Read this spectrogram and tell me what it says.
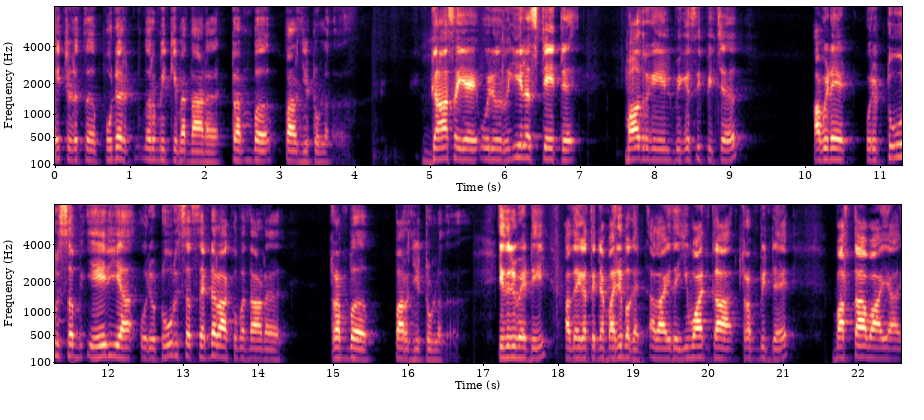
ഏറ്റെടുത്ത് പുനർനിർമ്മിക്കുമെന്നാണ് ട്രംപ് പറഞ്ഞിട്ടുള്ളത്. ഗാസയെ ഒരു റിയൽ എസ്റ്റേറ്റ് മാതൃകയിൽ വികസിപ്പിച്ച് അവിടെ ഒരു ടൂറിസം ഏരിയ ഒരു ടൂറിസം സെന്ററാക്കുമെന്നാണ് ട്രംപ് പറഞ്ഞിട്ടുള്ളത്. ഇതിനുവേണ്ടി അദ്ദേഹത്തിന്റെ മരുമകൻ അതായത് ഇവാൻക ട്രംപിന്റെ ഭർത്താവായ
